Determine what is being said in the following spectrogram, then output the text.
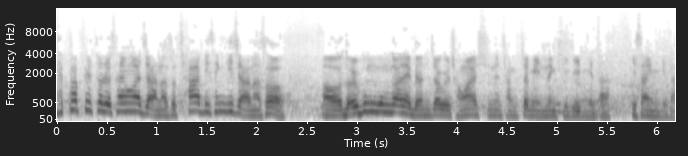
헤파 필터를 사용하지 않아서 차압이 생기지 않아서 어, 넓은 공간의 면적을 정할 수 있는 장점이 있는 기기입니다. 이상입니다.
